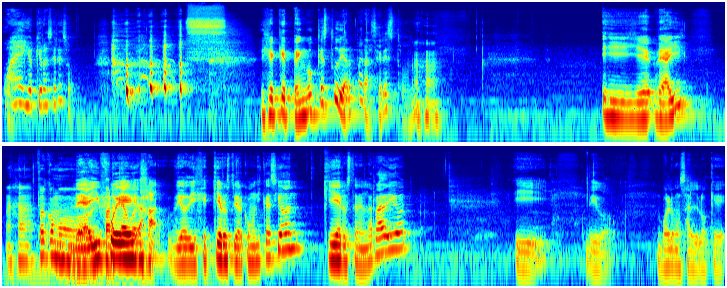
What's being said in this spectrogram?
Güey, yo quiero hacer eso. Dije que tengo que estudiar para hacer esto, ¿no? Ajá. Y eh, de ahí, Ajá. Fue como. de ahí fue, ajá, yo dije, quiero estudiar comunicación, quiero estar en la radio. Y digo, volvemos a lo que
